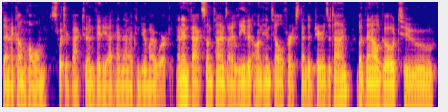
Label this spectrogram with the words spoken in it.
Then I come home, switch it back to NVIDIA, and then I can do my work. And in fact, sometimes I leave it on Intel for extended periods of time, but then I'll go to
